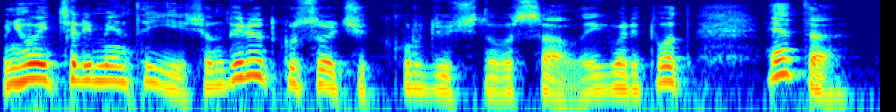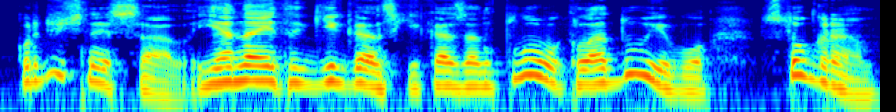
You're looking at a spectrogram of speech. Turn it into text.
у него эти элементы есть. Он берет кусочек курдючного сала и говорит, вот это курдючное сало. Я на этот гигантский казан плова кладу его 100 грамм.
